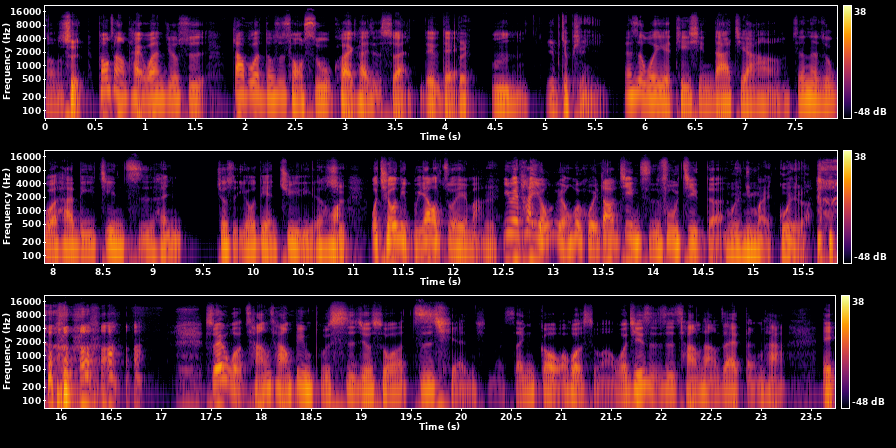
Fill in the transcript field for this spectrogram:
嗯，是。通常台湾就是大部分都是从十五块开始算，对不对？对，嗯，也比较便宜。但是我也提醒大家啊，真的，如果它离净值很就是有点距离的话，我求你不要追嘛，因为它永远会回到净值附近的。因为你买贵了 所以我常常并不是就是说之前什么申购或什么，我其实是常常在等它，哎。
